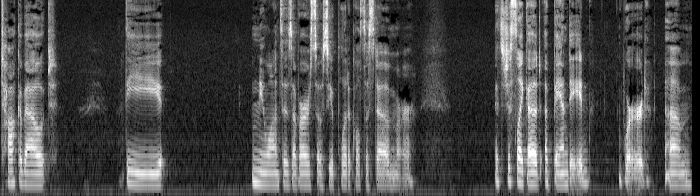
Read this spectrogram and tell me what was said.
talk about the nuances of our sociopolitical system or it's just like a, a band-aid word um,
